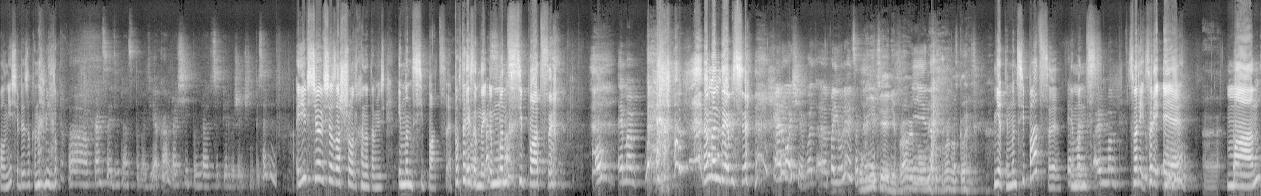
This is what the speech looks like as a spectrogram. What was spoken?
вполне себе закономерно. А, В конце XIX века в России появляются первые женщины-писательницы. И все, все зашорхано там есть. Эмансипация. Повтори за Ой, мной. спасибо. Эмансипация. О, эма... Эмэндэмся. Короче, вот э, появляется... Угнетение, правильно И- угнетение, можно сказать. Нет, эмансипация. Эма- Эманс- эма- Смотри, смотри. Э, Э, ман.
